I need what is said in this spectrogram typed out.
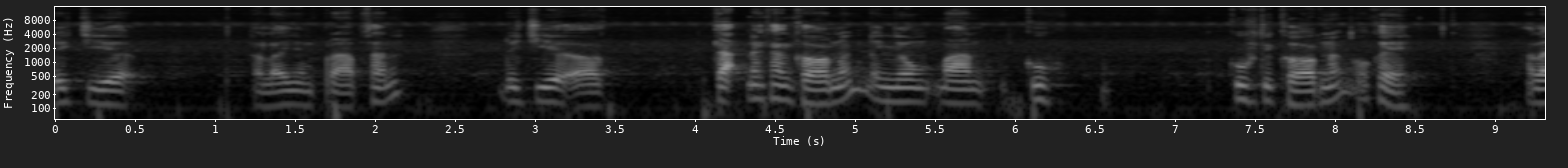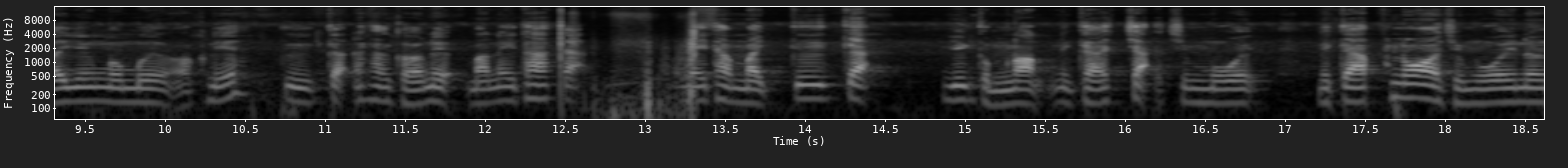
ដូចជាឥឡូវខ្ញុំប្រាប់សិនដូចជាកាក់នៅខាងក្រោមហ្នឹងដែលខ្ញុំបានគូស គូសទៅក្រោមហ្នឹងអូខេឥឡូវយើងមកមើលអ្នកគ្នាគឺកាក់នៅខាងក្រោមនេះបានន័យថាកាក់ន័យថាម៉េចគឺកាក់យើងកំណត់នៃការចាក់ជាមួយនៃការភ្នាល់ជាមួយនឹង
